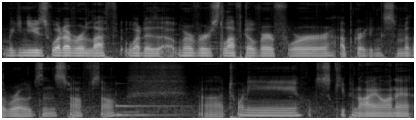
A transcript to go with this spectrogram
We can use whatever left, what is whatever's left over for upgrading some of the roads and stuff. So, uh, 20. We'll just keep an eye on it.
